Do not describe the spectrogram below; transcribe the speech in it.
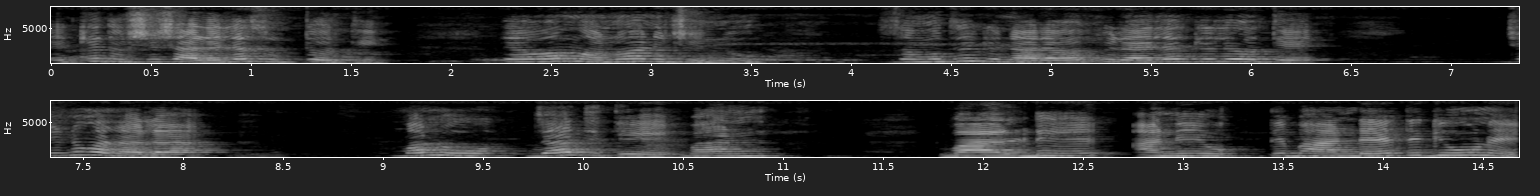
एके दिवशी शाळेला सुट्टी होती. तेव्हा मनू आणि चिनू समुद्र किनाऱ्यावर फिरायला गेले होते. चिनू म्हणाला मनू जा तिथे भांड वालडी आणि ते भांडे ते घेऊन ये.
